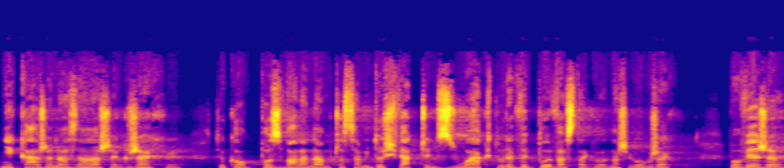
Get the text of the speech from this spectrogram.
nie każe nas na nasze grzechy, tylko pozwala nam czasami doświadczyć zła, które wypływa z tego naszego grzechu. Bo wie, że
